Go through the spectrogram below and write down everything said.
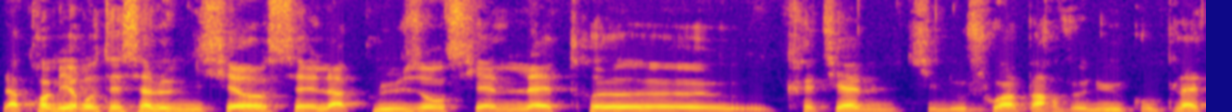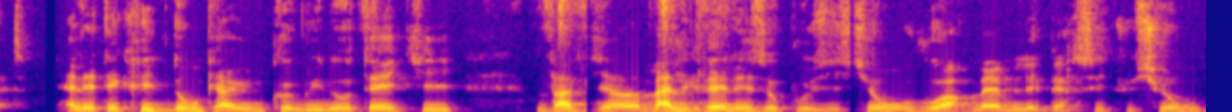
La première aux Thessaloniciens, c'est la plus ancienne lettre euh, chrétienne qui nous soit parvenue complète. Elle est écrite donc à une communauté qui va bien malgré les oppositions, voire même les persécutions.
